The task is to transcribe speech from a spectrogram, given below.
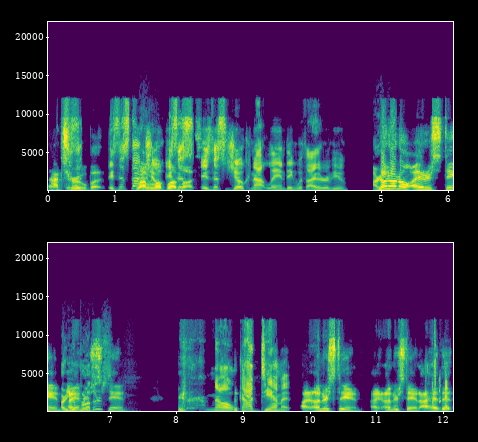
not is true, but Is this Lot not of joke? Is bloodlust. this, is this joke not landing with either of you? Are no, you- no, no. I understand. Are you I brothers? understand. No, god damn it. I understand. I understand. I had that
